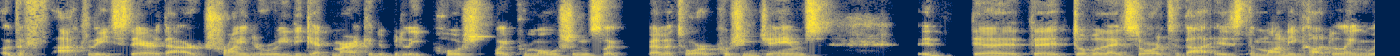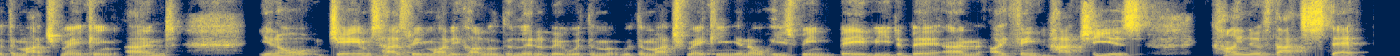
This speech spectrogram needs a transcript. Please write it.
the athletes there that are trying to really get marketably pushed by promotions like Bellator pushing James. The the double edged sword to that is the money coddling with the matchmaking, and you know James has been money coddled a little bit with the with the matchmaking. You know he's been babied a bit, and I think Patchy is kind of that step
